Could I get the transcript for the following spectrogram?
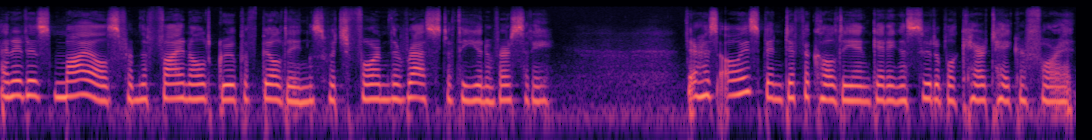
and it is miles from the fine old group of buildings which form the rest of the university. There has always been difficulty in getting a suitable caretaker for it.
